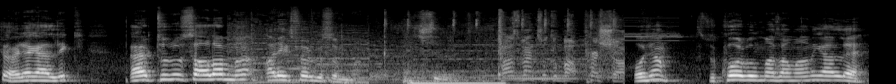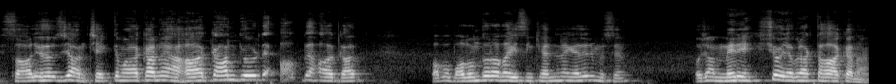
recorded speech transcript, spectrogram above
Şöyle geldik. Ertuğrul sağlam mı? Alex Ferguson mu? Hocam skor bulma zamanı geldi. Salih Özcan çektim Hakan'a. Hakan gördü. Ah be Hakan. Baba Ballon d'Or adayısın kendine gelir misin? Hocam Merih şöyle bıraktı Hakan'a.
